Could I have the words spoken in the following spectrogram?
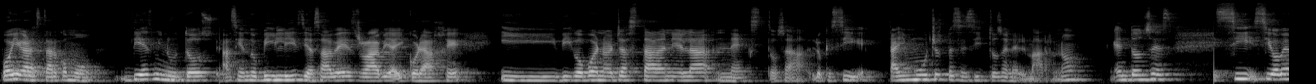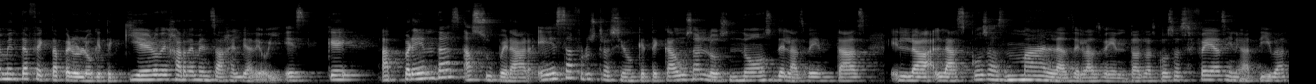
puedo llegar a estar como 10 minutos haciendo bilis, ya sabes, rabia y coraje. Y digo, bueno, ya está Daniela, next, o sea, lo que sigue. Hay muchos pececitos en el mar, ¿no? Entonces, Sí, sí, obviamente afecta, pero lo que te quiero dejar de mensaje el día de hoy es que aprendas a superar esa frustración que te causan los nos de las ventas, las cosas malas de las ventas, las cosas feas y negativas.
